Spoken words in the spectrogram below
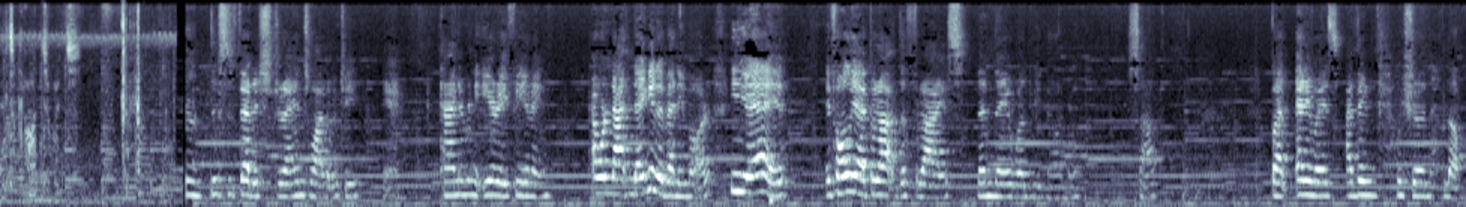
let's go into it. Mm, This is very strange, Waluigi. Yeah, kind of an eerie feeling. And we're not negative anymore. Yay! If only I brought the flies, then they would be normal. So. But anyways, I think we should look.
